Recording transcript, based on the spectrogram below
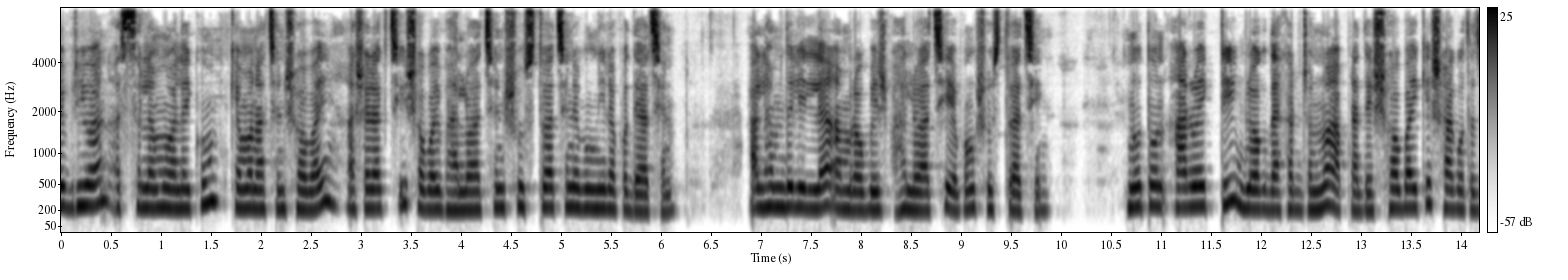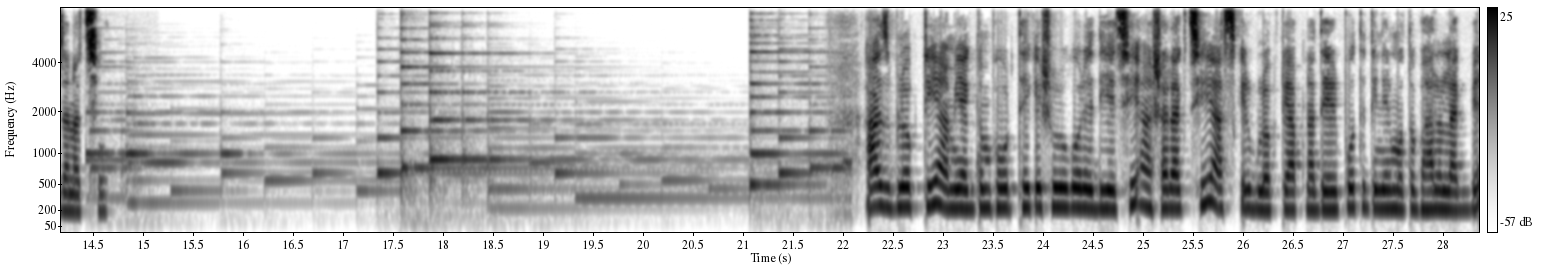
এভরিওয়ান, আসসালামু আলাইকুম। কেমন আছেন সবাই? আশা রাখছি সবাই ভালো আছেন, সুস্থ আছেন এবং নিরাপদে আছেন। আলহামদুলিল্লাহ, আমরাও বেশ ভালো আছি এবং সুস্থ আছি। নতুন আরও একটি ব্লগ দেখার জন্য আপনাদের সবাইকে স্বাগত জানাচ্ছি। আজ ব্লগটি আমি একদম ভোর থেকে শুরু করে দিয়েছি। আশা রাখছি আজকের ব্লগটি আপনাদের প্রতিদিনের মতো ভালো লাগবে।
